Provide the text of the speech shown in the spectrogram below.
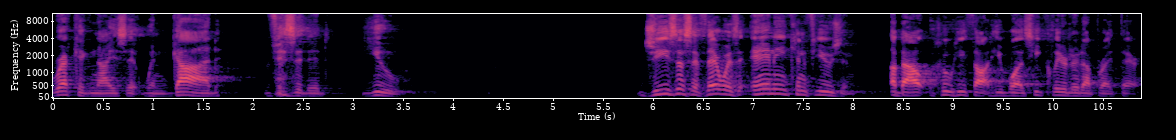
recognize it when God visited you. Jesus, if there was any confusion, about who he thought he was. He cleared it up right there.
